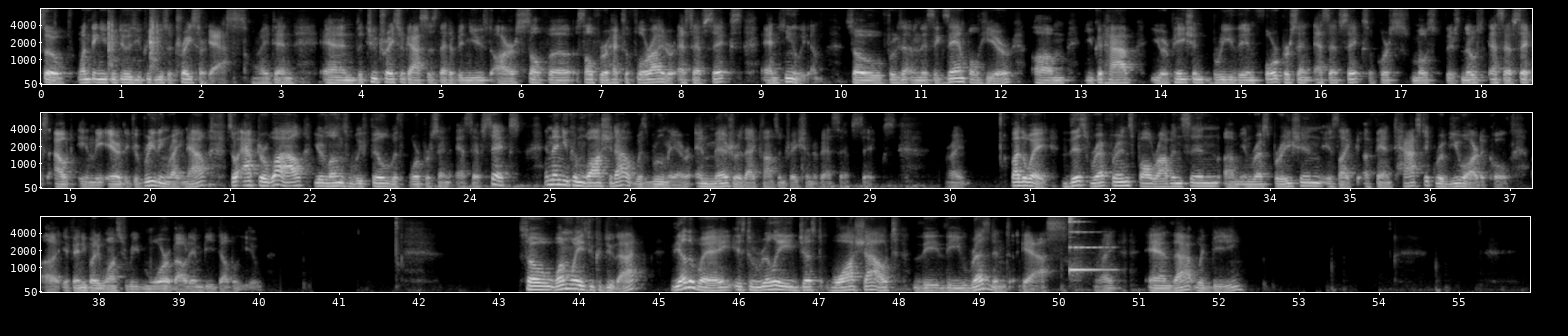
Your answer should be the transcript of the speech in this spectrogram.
So one thing you could do is you could use a tracer gas, right? And and the two tracer gases that have been used are sulfur sulfur hexafluoride or SF6 and helium. So for example, in this example here, um, you could have your patient breathe in 4% SF6. Of course, most there's no SF6 out in the air that you're breathing right now. So after a while, your lungs will be filled with 4% SF6, and then you can wash it out with room air and measure that concentration of SF6 right? By the way, this reference, Paul Robinson um, in Respiration, is like a fantastic review article uh, if anybody wants to read more about MBW. So one way is you could do that. The other way is to really just wash out the, the resident gas, right? And that would be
